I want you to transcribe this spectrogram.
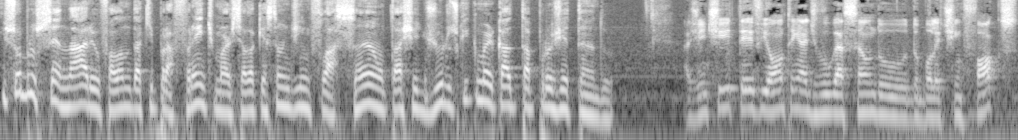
E sobre o cenário, falando daqui para frente, Marcelo, a questão de inflação, taxa de juros, o que, que o mercado está projetando? A gente teve ontem a divulgação do, do Boletim Fox,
